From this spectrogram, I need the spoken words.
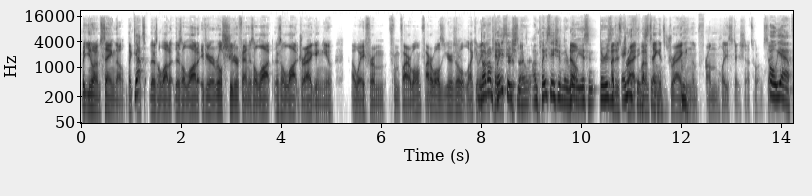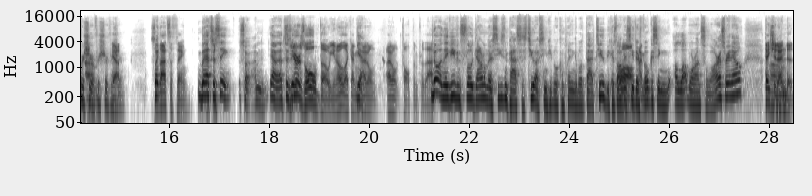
But you know what I'm saying though. Like yeah. that's there's a lot of there's a lot of if you're a real shooter fan, there's a lot there's a lot dragging you away from from Firewall. And Firewall's years old. Like I mean, not on PlayStation though. On PlayStation, there no, really isn't. There isn't but it's anything. Dra- but I'm saying it's dragging them from PlayStation. That's what I'm saying. Oh yeah, for sure, um, for sure, for yeah. sure. So but, that's the thing. But that's the thing. So I'm yeah, that's years old though. You know, like I mean, yeah. I don't I don't fault them for that. No, and they've even slowed down on their season passes too. I've seen people complaining about that too because obviously well, they're I'm, focusing a lot more on Solaris right now. They should um, end it.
